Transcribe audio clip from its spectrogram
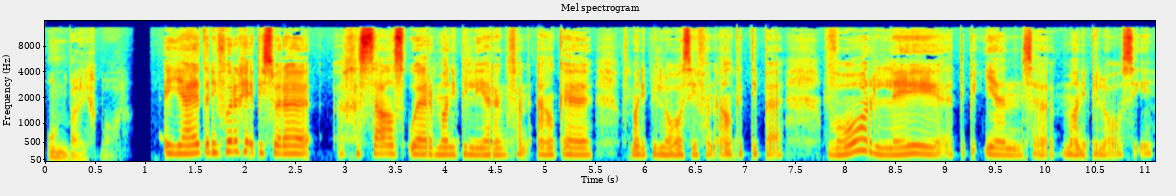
onbuigbaar. Jy het in die vorige episode gesels oor manipulering van elke of manipulasie van elke tipe. Waar lê tipe 1 se manipulasie?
